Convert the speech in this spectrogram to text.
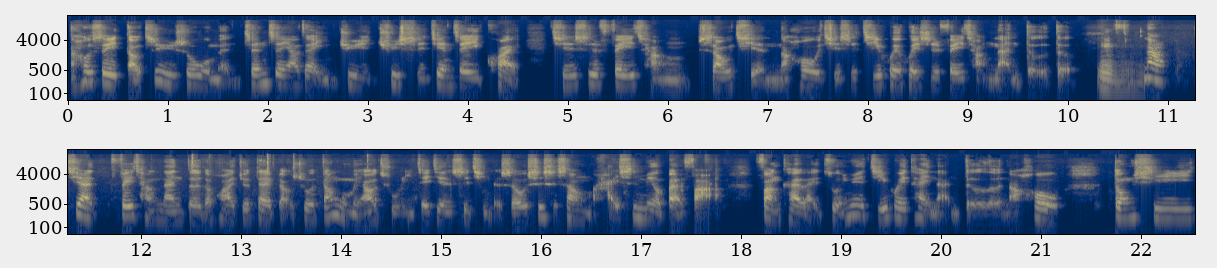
然后所以导致于说，我们真正要在影剧去实践这一块，其实是非常烧钱，然后其实机会会是非常难得的。嗯，那既然非常难得的话，就代表说，当我们要处理这件事情的时候，事实上我们还是没有办法。放开来做，因为机会太难得了，然后东西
